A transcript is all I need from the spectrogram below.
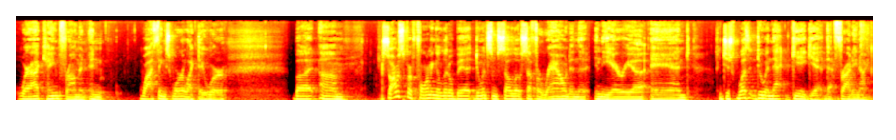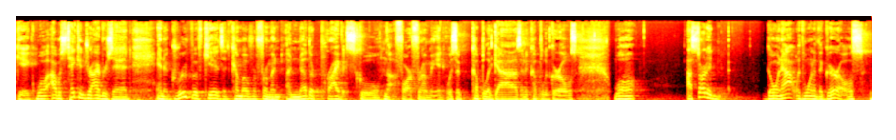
where I came from and, and why things were like they were. But um, so I was performing a little bit, doing some solo stuff around in the in the area, and just wasn't doing that gig yet, that Friday night gig. Well, I was taking driver's ed, and a group of kids had come over from an, another private school not far from me, and it was a couple of guys and a couple of girls. Well, I started going out with one of the girls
